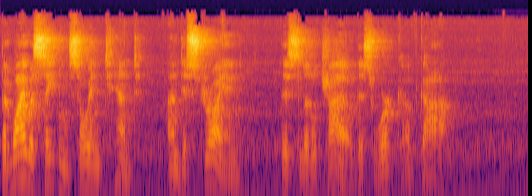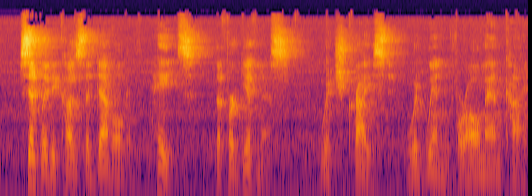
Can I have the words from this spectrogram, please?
But why was Satan so intent on destroying this little child, this work of God? Simply because the devil hates the forgiveness which Christ would win for all mankind.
